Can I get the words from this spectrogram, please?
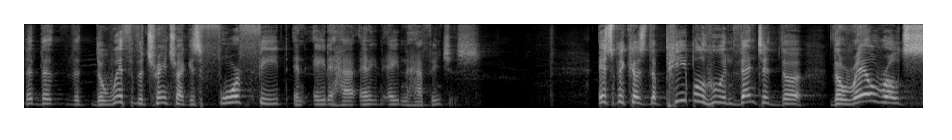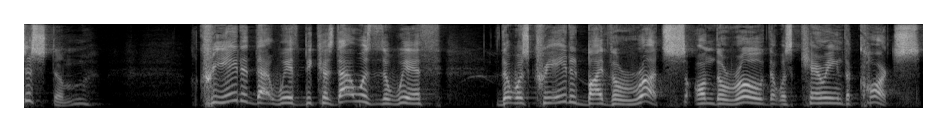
that the, the, the width of the train track is four feet and eight, and a half, eight, eight and a half inches? It's because the people who invented the, the railroad system created that width because that was the width that was created by the ruts on the road that was carrying the carts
